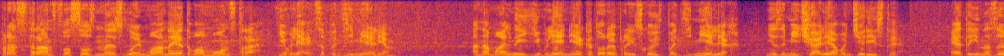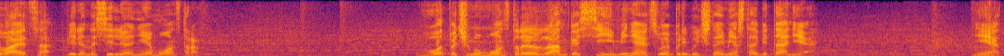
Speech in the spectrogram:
Пространство, созданное злой маной этого монстра, является подземельем. Аномальные явления, которые происходят в подземельях, не замечали авантюристы. Это и называется перенаселение монстров. Вот почему монстры ранга Си меняют свое привычное место обитания. Нет,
